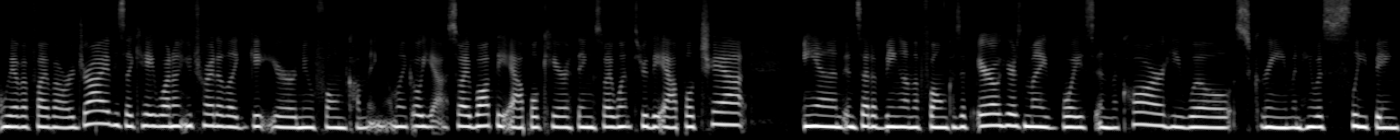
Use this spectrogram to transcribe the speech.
We have a five hour drive. He's like, Hey, why don't you try to like get your new phone coming? I'm like, Oh yeah. So I bought the Apple Care thing. So I went through the Apple chat and instead of being on the phone, because if Arrow hears my voice in the car, he will scream and he was sleeping.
